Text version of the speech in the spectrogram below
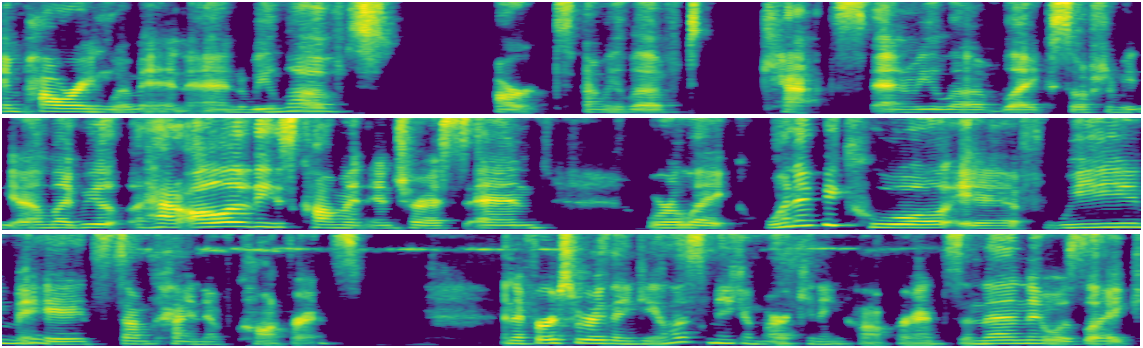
empowering women and we loved art and we loved cats and we love like social media and like we had all of these common interests and we're like wouldn't it be cool if we made some kind of conference? And at first we were thinking let's make a marketing conference and then it was like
